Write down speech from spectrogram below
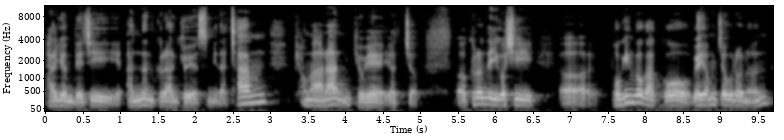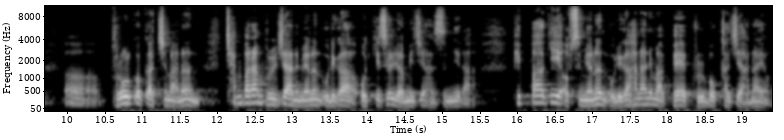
발견되지 않는 그러한 교회였습니다. 참 평안한 교회였죠. 어, 그런데 이것이 어, 복인 것 같고 외형적으로는 어, 부러울 것 같지만은 찬바람 불지 않으면은 우리가 옷깃을 여미지 않습니다. 핍박이 없으면은 우리가 하나님 앞에 굴복하지 않아요.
